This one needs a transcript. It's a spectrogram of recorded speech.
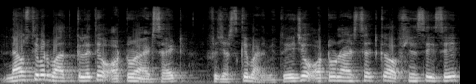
ना उसके बाद बात कर लेते हैं ऑटो नाइट साइड फीचर्स के बारे में। तो ये जो ऑटो नाइट साइड का ऑप्शन है, इसे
